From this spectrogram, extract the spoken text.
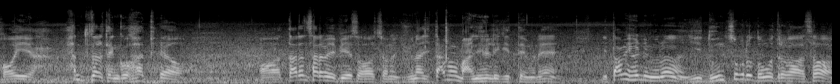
거의 한두 달 된 것 같아요. 어, 다른 사람에 비해서 저는 유난히 땀을 많이 흘리기 때문에 이 땀이 흘리면은 이 눈 속으로 너무 들어가서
